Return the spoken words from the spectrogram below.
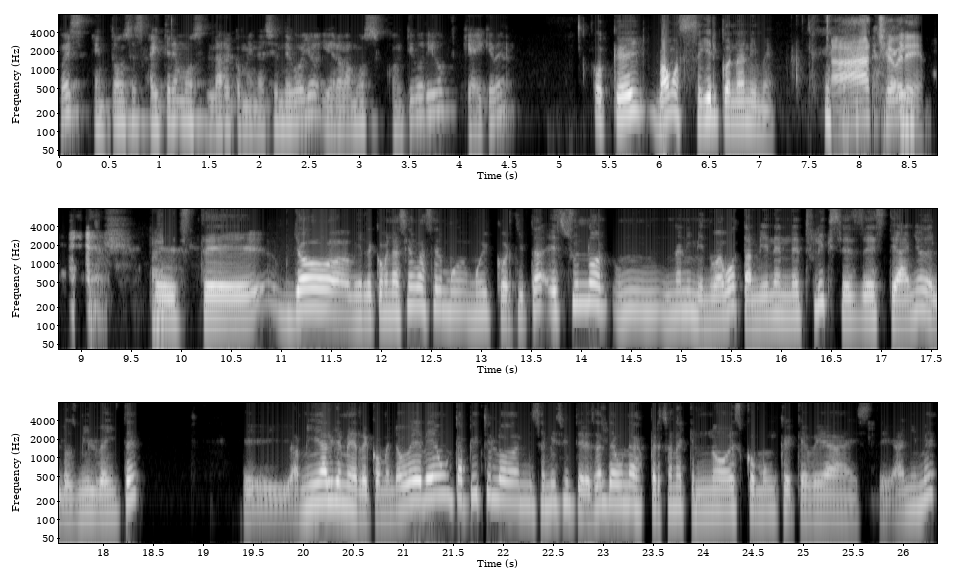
Pues entonces ahí tenemos la recomendación de Goyo y ahora vamos contigo, Diego, que hay que ver. Ok, vamos a seguir con anime. Ah, chévere. Este, yo, mi recomendación va a ser muy, muy cortita. Es un, un, anime nuevo, también en Netflix, es de este año, del 2020. Eh, a mí alguien me recomendó, ve, un capítulo, se me hizo interesante, a una persona que no es común que, que vea este anime,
